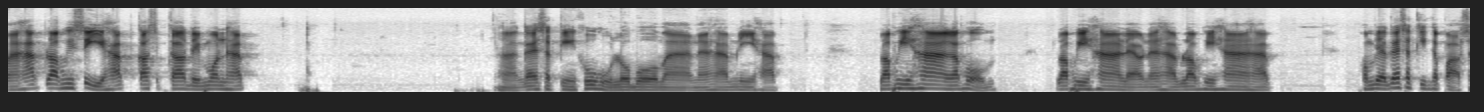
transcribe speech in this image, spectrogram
มาครับรอบที่สี่ครับเก้าสิบเก้าไดมอนครับอ่าได้สกินคู่หูโลโบมานะครับนี่ครับ รอบที่ห้าครับผม รอบที่ห้าแล้วนะครับ รอบที่ห้าครับ ผมอยากได้สกินกระเป๋าส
